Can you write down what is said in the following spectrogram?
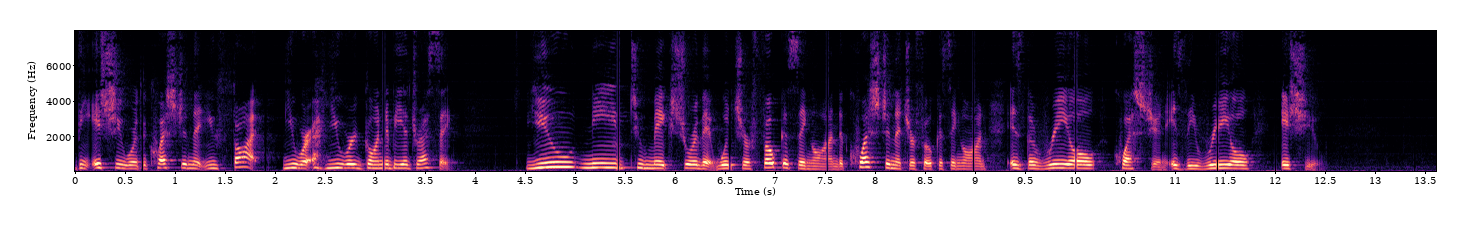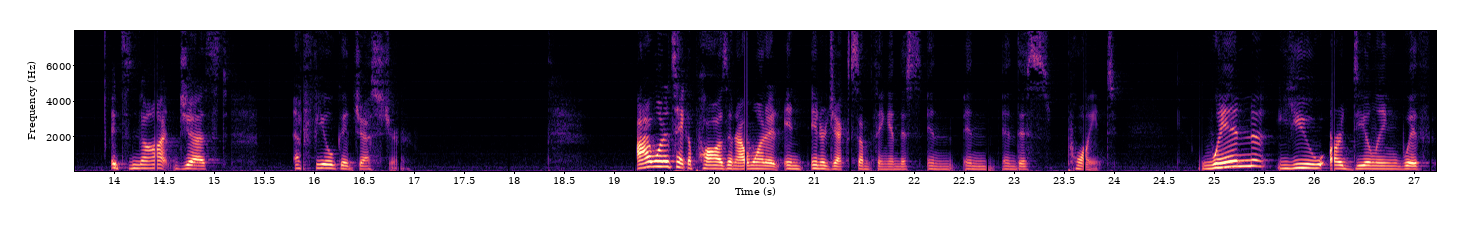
the issue or the question that you thought you were you were going to be addressing. You need to make sure that what you're focusing on, the question that you're focusing on is the real question, is the real issue. It's not just a feel good gesture. I want to take a pause and I want to in, interject something in this in, in, in this point. When you are dealing with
